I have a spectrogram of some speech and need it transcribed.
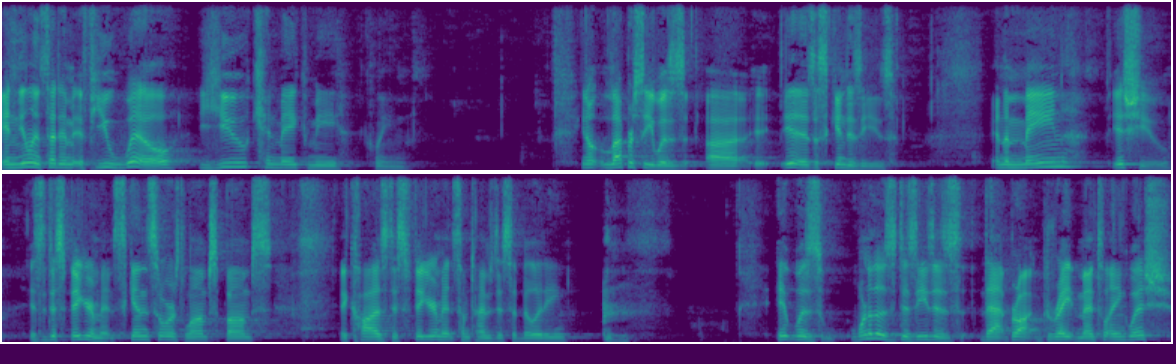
and kneeling said to him, If you will, you can make me clean. You know, leprosy was, uh, is a skin disease. And the main issue is disfigurement skin sores, lumps, bumps. It caused disfigurement, sometimes disability. it was one of those diseases that brought great mental anguish.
